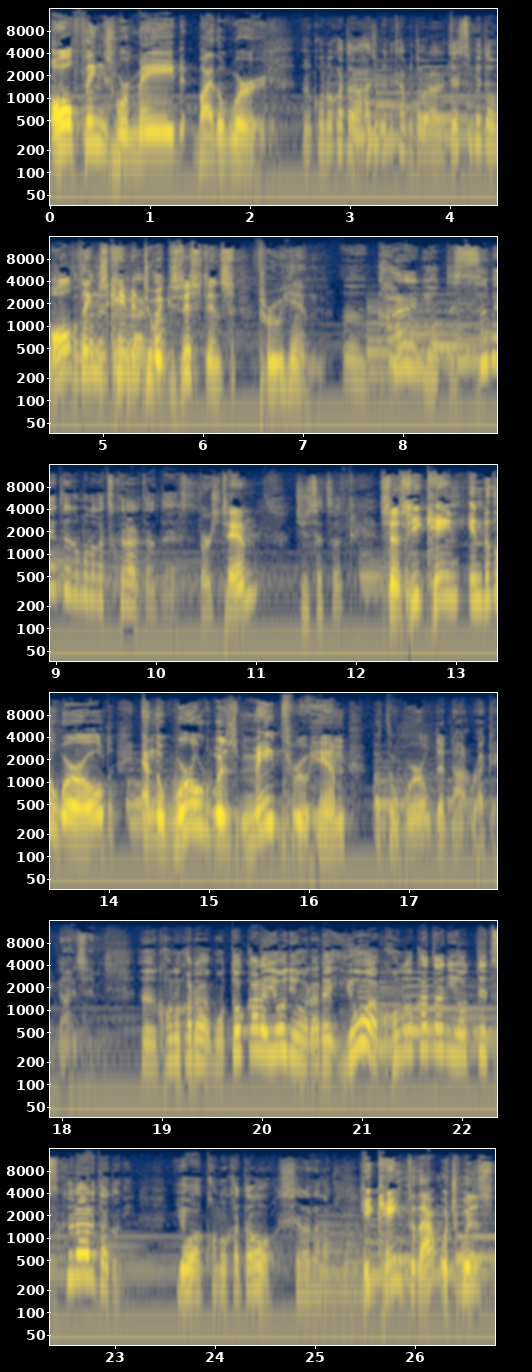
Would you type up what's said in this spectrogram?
All things were made by the Word. たこの方は初めに神とおられて全てのも All のがこの方に things 作 came られ into た existence through Him. うん、彼によって全てのものが作られたんです Verse 10 10節 says he came into the world and the world was made through him, but the world did not recognize him. うんこの方は元から世におられ世はこの方によって作られたのに世はこの方を知らなかった He came to that which was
